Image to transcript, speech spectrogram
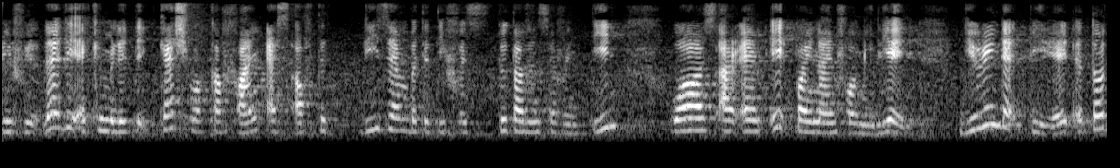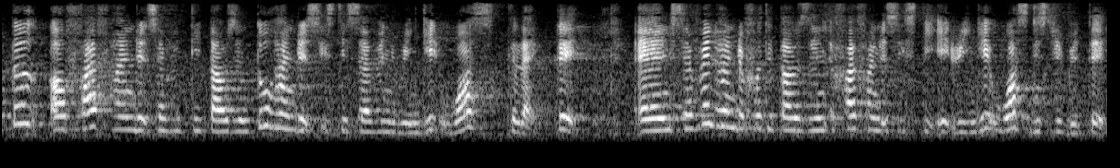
revealed that the accumulated cash wakaf fund as of the December 31st, 2017 was RM 8.94 million. During that period, a total of 570,267 ringgit was collected and 740,568 ringgit was distributed.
